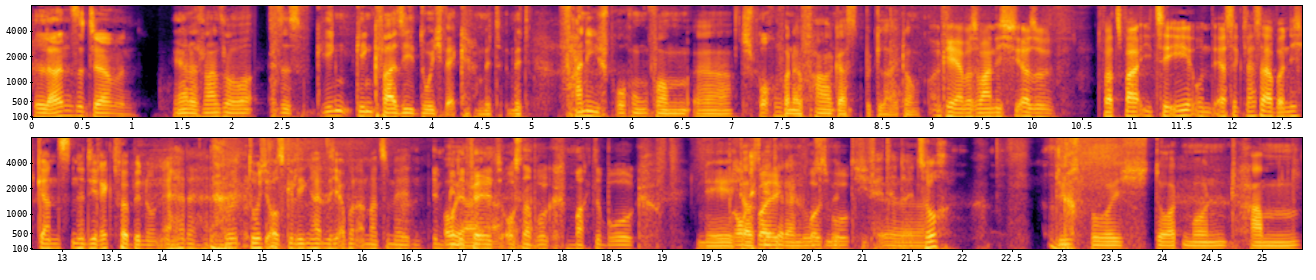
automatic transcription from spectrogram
Learn the German. Ja, das war so, also es ging, ging quasi durchweg mit, mit Funny-Spruchen vom, äh, Gesprochen. von der Fahrgastbegleitung. Okay, aber es war nicht, also war zwar ICE und erste Klasse, aber nicht ganz eine Direktverbindung. Er hatte du- durchaus Gelegenheit, sich ab und an mal zu melden. In Oh ja, Bielefeld, ja, ja. Osnabrück, Magdeburg. Nee, ich glaube, es geht ja dann los Wolfsburg. Wie mit fährt denn dein äh, Zug? Duisburg, Dortmund, Hamm.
